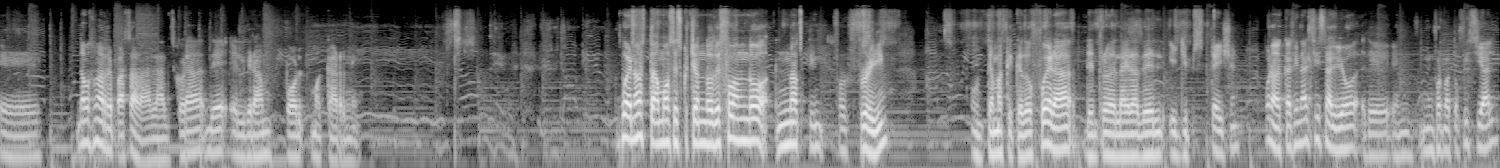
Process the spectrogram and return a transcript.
eh, damos una repasada a la discografía de el gran Paul McCartney. Bueno, estamos escuchando de fondo Nothing for Free, un tema que quedó fuera dentro de la era del Egypt Station bueno, que al final sí salió en, un formato oficial,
